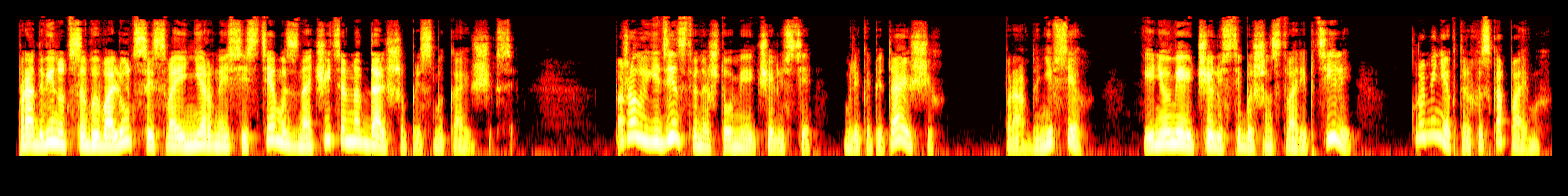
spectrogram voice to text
продвинуться в эволюции своей нервной системы значительно дальше присмыкающихся. Пожалуй, единственное, что умеют челюсти млекопитающих, правда, не всех, и не умеют челюсти большинства рептилий, кроме некоторых ископаемых,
